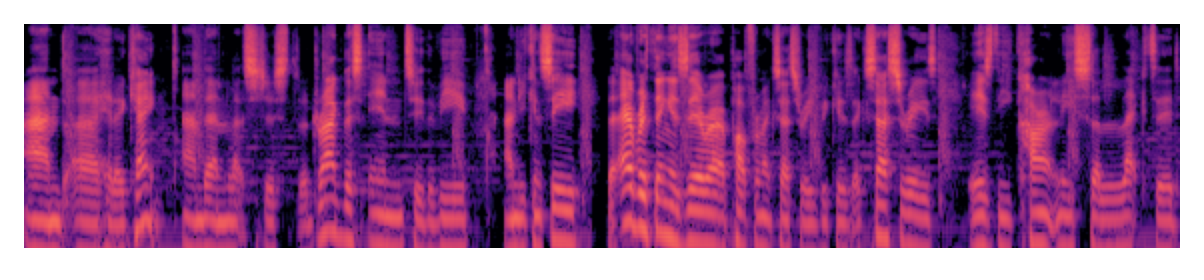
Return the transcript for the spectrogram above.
and uh, hit OK. And then let's just drag this into the view and you can see that everything is zero apart from accessories because accessories is the currently selected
